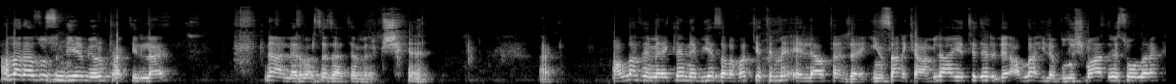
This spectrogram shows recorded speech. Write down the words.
Allah razı olsun diyemiyorum takdirler. Ne haller varsa zaten vermiş. Bak. Allah ve melekler Nebiye zalafat getirme 56. ayet. İnsan-ı kamil ayetidir ve Allah ile buluşma adresi olarak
